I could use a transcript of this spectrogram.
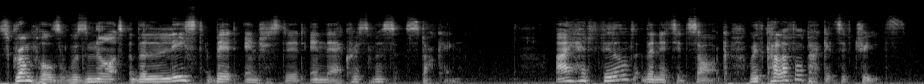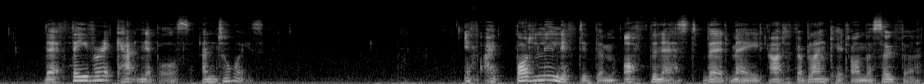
Scrumples was not the least bit interested in their Christmas stocking. I had filled the knitted sock with colourful packets of treats, their favourite cat nibbles and toys. If I bodily lifted them off the nest they'd made out of a blanket on the sofa,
